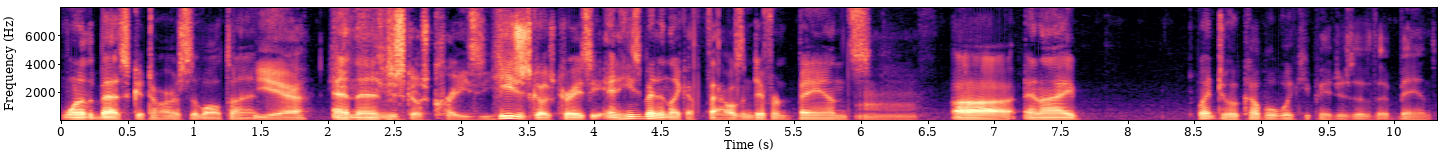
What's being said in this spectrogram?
one of the best guitarists of all time. yeah, And then he just goes crazy. He just goes crazy, and he's been in like a thousand different bands. Mm. Uh, and I went to a couple wiki pages of the bands,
